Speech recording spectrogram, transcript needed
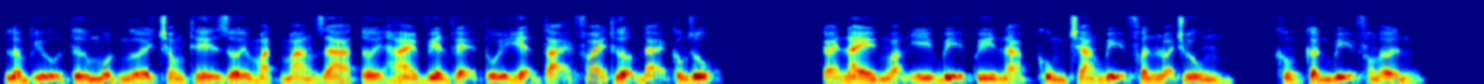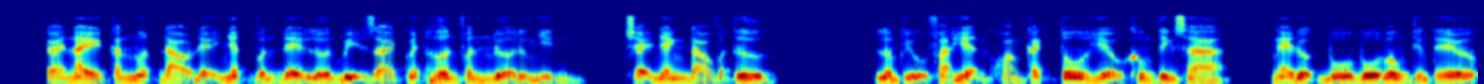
Lâm cựu từ một người trong thế giới mặt mang ra tới hai viên vệ túi hiện tại phái thượng đại công dụng. Cái này ngoạn ý bị quy nạp cùng trang bị phân loại chung, không cần bị phong ấn. Cái này cắn nuốt đảo đệ nhất vấn đề lớn bị giải quyết hơn phân nửa đường nhìn, chạy nhanh đảo vật tư lâm cựu phát hiện khoảng cách tô hiểu không tính xa, nghe được bố bố bông tiếng kêu,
